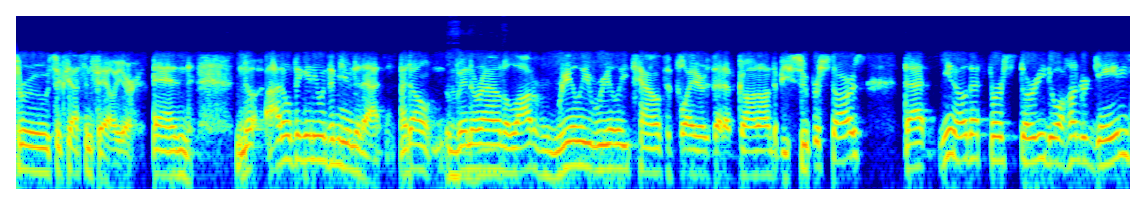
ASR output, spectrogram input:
through success and failure. And no, I don't think anyone's immune to that. I don't. I've been mm-hmm. around a lot of really, really talented players that have gone on to be superstars. That you know, that first 30 to 100 games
